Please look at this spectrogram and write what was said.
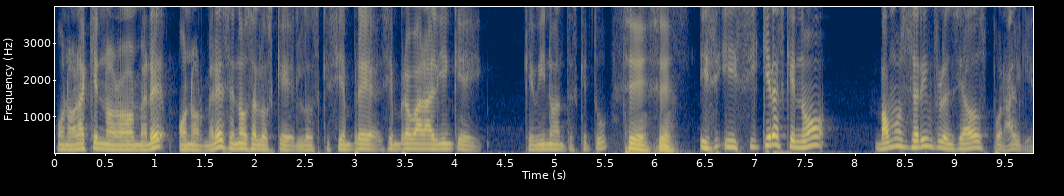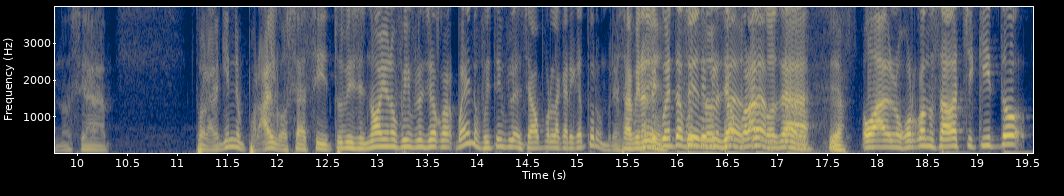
honor a quien honor, mere- honor merece, ¿no? O sea, los que, los que siempre, siempre va a haber alguien que, que vino antes que tú. Sí, sí. Y, si- y si quieras que no, vamos a ser influenciados por alguien, o sea, por alguien o por algo. O sea, si tú me dices, no, yo no fui influenciado, por-", bueno, fuiste influenciado por la caricatura, hombre. O sea, al final Sí, de cuentas sí, fuiste no, influenciado claro, por algo, claro, o sea, claro, o a lo mejor cuando estabas chiquito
